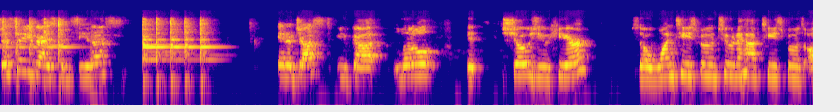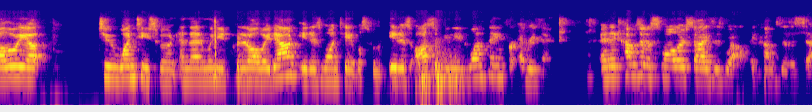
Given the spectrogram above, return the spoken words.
just so you guys can see this, it adjusts, you've got little, it shows you here. So one teaspoon, two and a half teaspoons, all the way up to one teaspoon. And then when you put it all the way down, it is one tablespoon. It is awesome. You need one thing for everything. And it comes in a smaller size as well. It comes as a set.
